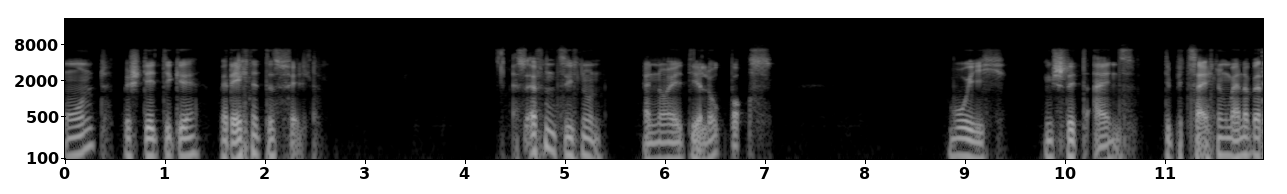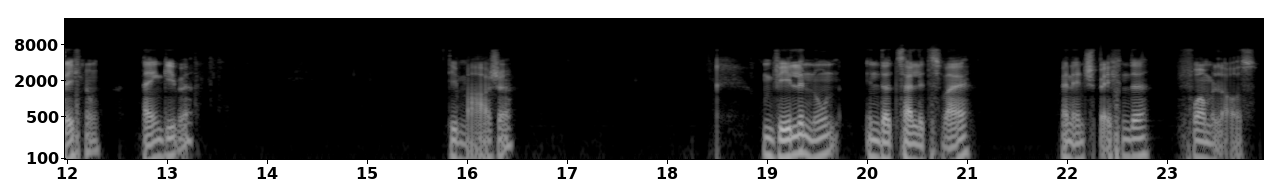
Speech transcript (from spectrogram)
Und bestätige berechnetes Feld. Es öffnet sich nun eine neue Dialogbox, wo ich im Schritt 1 die Bezeichnung meiner Berechnung eingebe, die Marge und wähle nun in der Zeile 2 meine entsprechende Formel aus.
